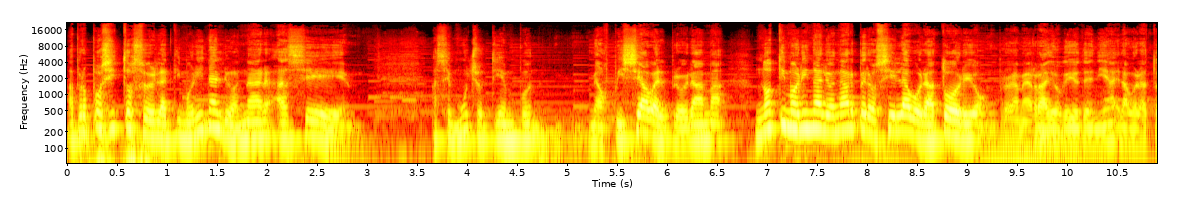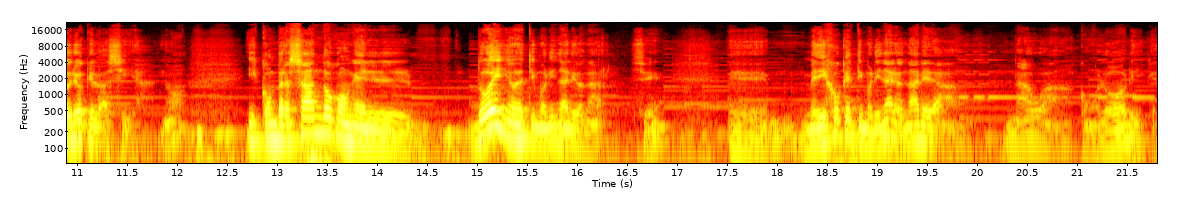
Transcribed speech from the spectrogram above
A propósito, sobre la Timorina Leonar, hace, hace mucho tiempo me auspiciaba el programa, no Timorina Leonar, pero sí el laboratorio, un programa de radio que yo tenía, el laboratorio que lo hacía. ¿No? Y conversando con el dueño de Timorina Leonar, ¿sí? Eh, me dijo que Timorina Leonar era un agua con olor y que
